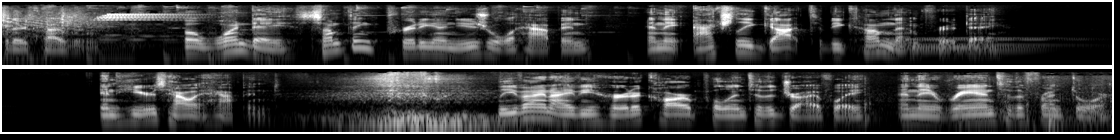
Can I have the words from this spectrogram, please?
to their cousins. But one day, something pretty unusual happened, and they actually got to become them for a day. And here's how it happened. Levi and Ivy heard a car pull into the driveway, and they ran to the front door.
